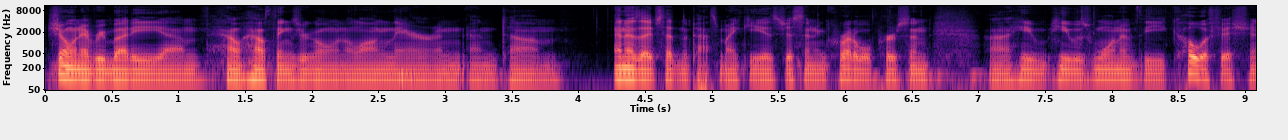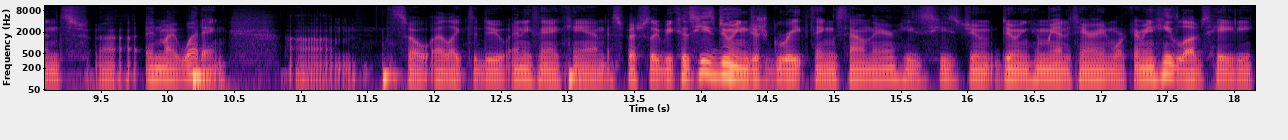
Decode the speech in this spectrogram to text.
showing everybody um, how how things are going along there, and and um, and as I've said in the past, Mikey is just an incredible person. Uh, he he was one of the co-officiants uh, in my wedding. Um, so I like to do anything I can, especially because he's doing just great things down there. He's he's doing humanitarian work. I mean, he loves Haiti.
